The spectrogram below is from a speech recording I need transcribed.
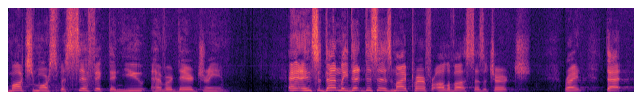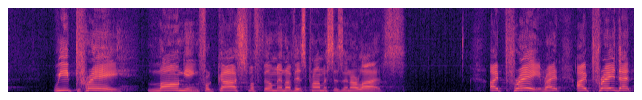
Much more specific than you ever dared dream. And incidentally, this is my prayer for all of us as a church, right? That we pray longing for God's fulfillment of his promises in our lives. I pray, right? I pray that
